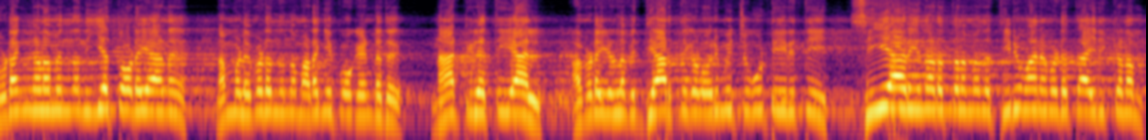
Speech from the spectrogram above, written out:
തുടങ്ങണമെന്ന നീയത്തോടെയാണ് നമ്മൾ ഇവിടെ നിന്ന് മടങ്ങിപ്പോകേണ്ടത്. നാട്ടിലെത്തിയാൽ അവിടെയുള്ള വിദ്യാർത്ഥികൾ ഒരുമിച്ച് കൂട്ടിയിരുത്തി സി ആർ ഇ നടത്തണമെന്ന് തീരുമാനമെടുത്തായിരിക്കണം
